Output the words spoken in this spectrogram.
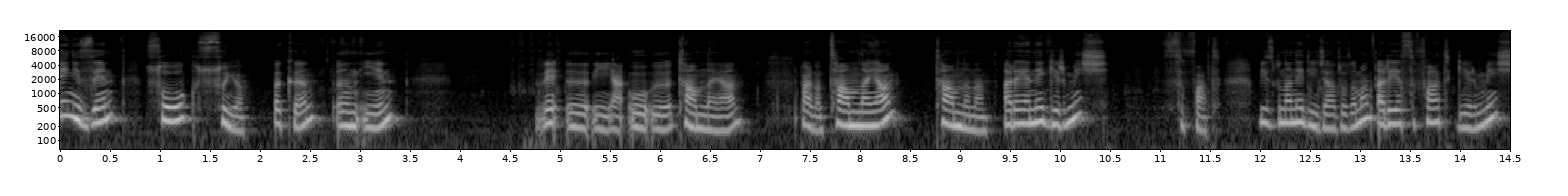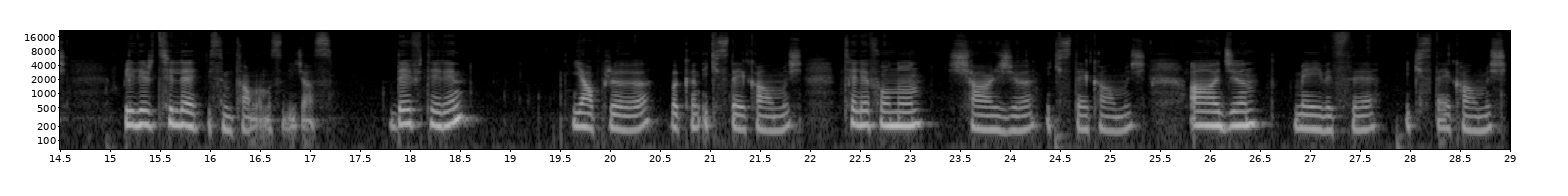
denizin soğuk suyu. Bakın ın in ve ı, yani u, ı, tamlayan pardon tamlayan tamlanan. Araya ne girmiş? Sıfat. Biz buna ne diyeceğiz o zaman? Araya sıfat girmiş belirtili isim tamlaması diyeceğiz. Defterin yaprağı bakın ikisi de kalmış. Telefonun şarjı ikisi de kalmış. Ağacın meyvesi ikisi de kalmış.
